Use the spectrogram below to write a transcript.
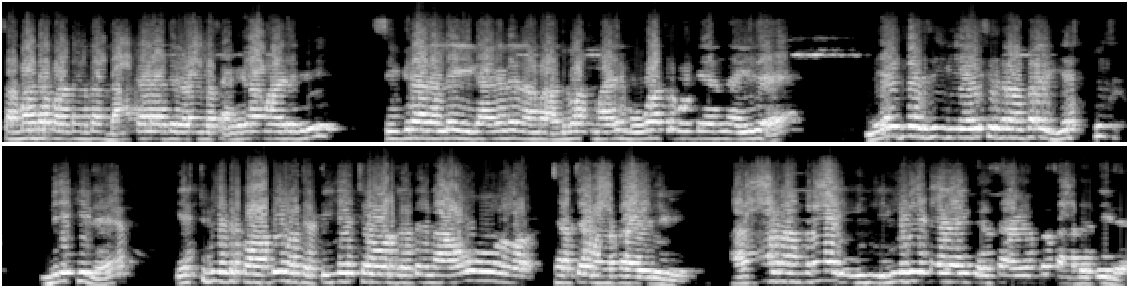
ಸಂಬಂಧಪಟ್ಟಂತ ದಾಖಲಾತಿಗಳನ್ನ ಸಂಗ್ರಹ ಮಾಡಿದ್ವಿ. ಶೀಘ್ರದಲ್ಲೇ ಈಗಾಗಲೇ ನಮ್ಮ ಅದ್ಭುತ ಮಾಡಿ ಮೂವತ್ತು ಗುಂಟೆಯನ್ನ ಇದೆ. ಮೇಲ್ದರ್ಜೆಗೆ ಏರಿಸಿದ ನಂತರ ಎಷ್ಟು ಬೇಕಿದೆ ಎಷ್ಟು ಮೀಟರ್ ಕಾಪಿ ಮತ್ತೆ ಟಿ ಎಚ್ ಅವ್ರ ಜೊತೆ ನಾವು ಚರ್ಚೆ ಮಾಡ್ತಾ ಇದ್ದೀವಿ. ಅದಾದ ನಂತರ ಇದು ಇಮಿಡಿಯೇಟ್ ಆಗಿ ಕೆಲಸ ಆಗುವಂತ ಸಾಧ್ಯತೆ ಇದೆ.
